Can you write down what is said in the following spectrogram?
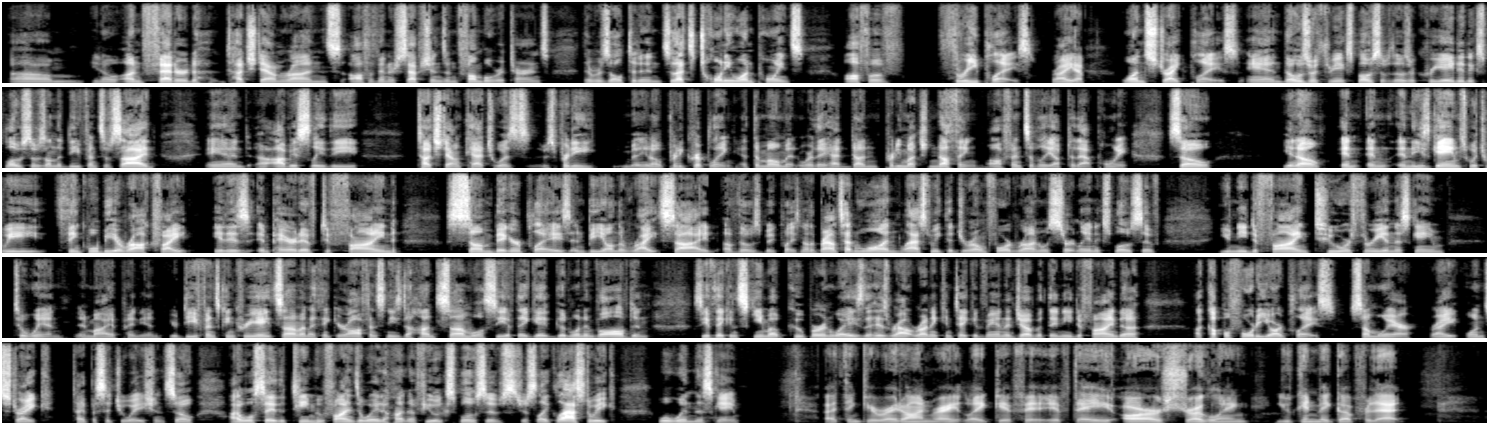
um, you know, unfettered touchdown runs off of interceptions and fumble returns that resulted in. So that's 21 points off of three plays, right? Yep. one strike plays. And those are three explosives. Those are created explosives on the defensive side. And uh, obviously the touchdown catch was was pretty you know pretty crippling at the moment where they had done pretty much nothing offensively up to that point. So, you know, in in in these games which we think will be a rock fight, it is imperative to find some bigger plays and be on the right side of those big plays. Now, the Browns had one last week. The Jerome Ford run was certainly an explosive. You need to find two or three in this game to win, in my opinion. Your defense can create some, and I think your offense needs to hunt some. We'll see if they get Goodwin involved and see if they can scheme up Cooper in ways that his route running can take advantage of. But they need to find a a couple 40 yard plays somewhere, right? One strike type of situation. So I will say the team who finds a way to hunt a few explosives, just like last week, will win this game. I think you're right on, right? Like if if they are struggling, you can make up for that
